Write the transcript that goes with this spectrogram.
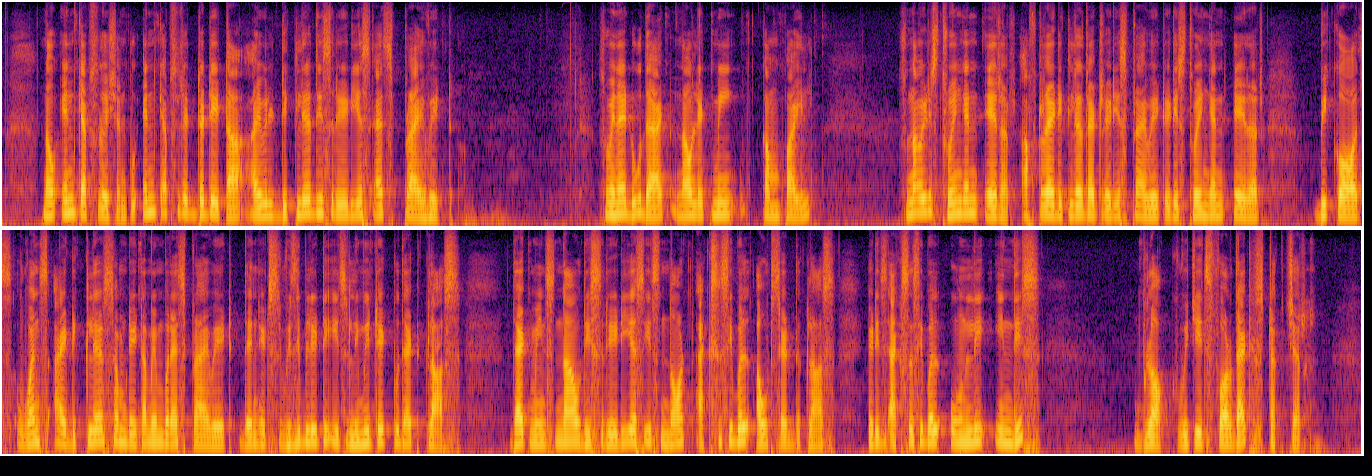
Now encapsulation. To encapsulate the data I will declare this radius as private. So when I do that now let me compile. So now it is throwing an error. After I declare that radius private it is throwing an error because once I declare some data member as private then its visibility is limited to that class. That means now this radius is not accessible outside the class. It is accessible only in this block which is for that structure.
